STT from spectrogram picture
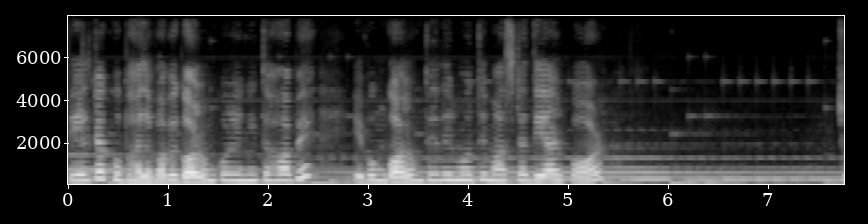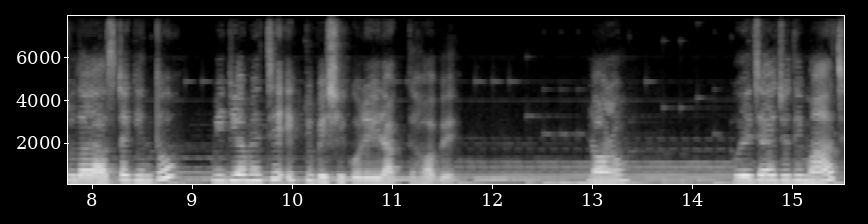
তেলটা খুব ভালোভাবে গরম করে নিতে হবে এবং গরম তেলের মধ্যে মাছটা দেওয়ার পর চুলার আঁচটা কিন্তু মিডিয়ামের চেয়ে একটু বেশি করেই রাখতে হবে। নরম হয়ে যায় যদি মাছ,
